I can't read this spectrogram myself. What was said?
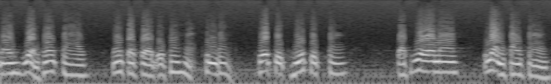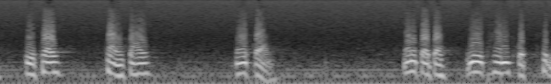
ในเรื่องของกายมันก็เกิดอุปหะขึ้นได้คือติดหูติดตาจะพิจารณาเรื่องต่างๆที่เคยสั่งใจมาก่อนนั่นก็จะมีธรรมผุดขึ้น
